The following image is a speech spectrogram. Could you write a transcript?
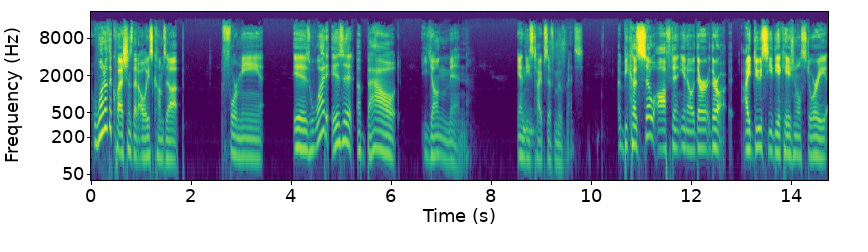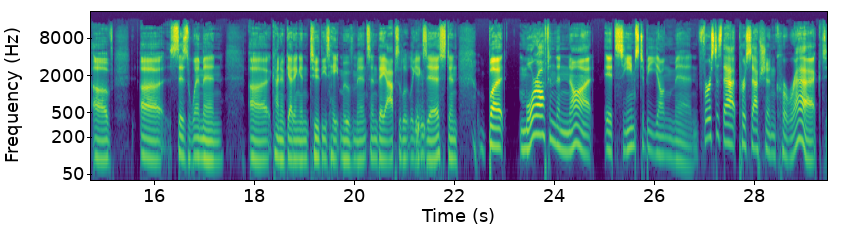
one of the questions that always comes up for me is what is it about young men and these mm. types of movements? Because so often, you know, there there are, I do see the occasional story of uh, cis women uh, kind of getting into these hate movements, and they absolutely mm-hmm. exist. And but more often than not, it seems to be young men. First, is that perception correct?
